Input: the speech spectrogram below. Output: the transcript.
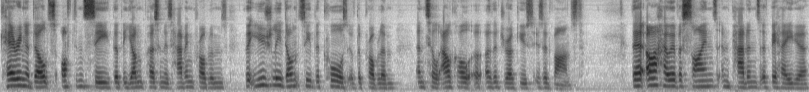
Caring adults often see that the young person is having problems, but usually don't see the cause of the problem until alcohol or other drug use is advanced. There are, however, signs and patterns of behavior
